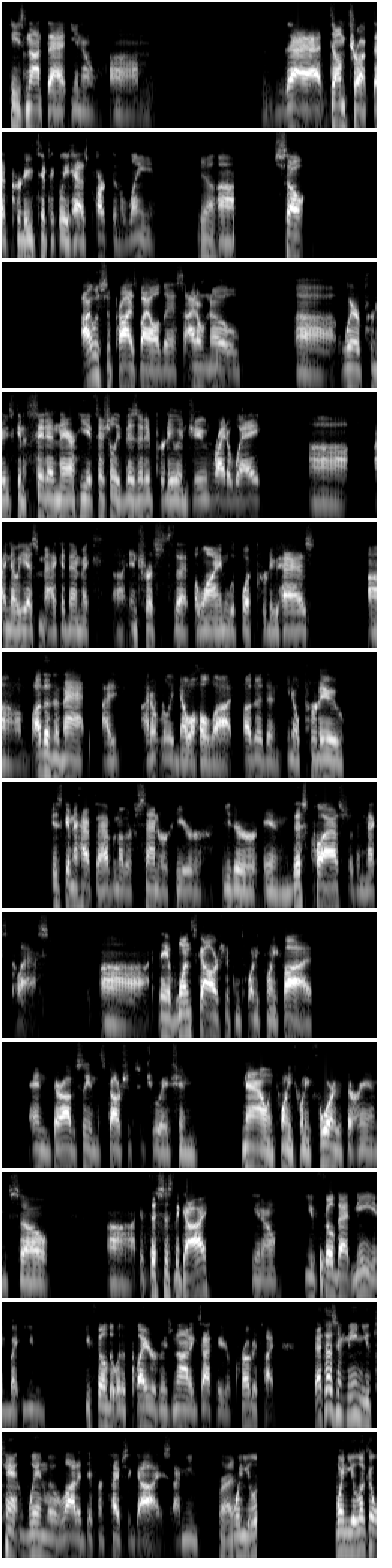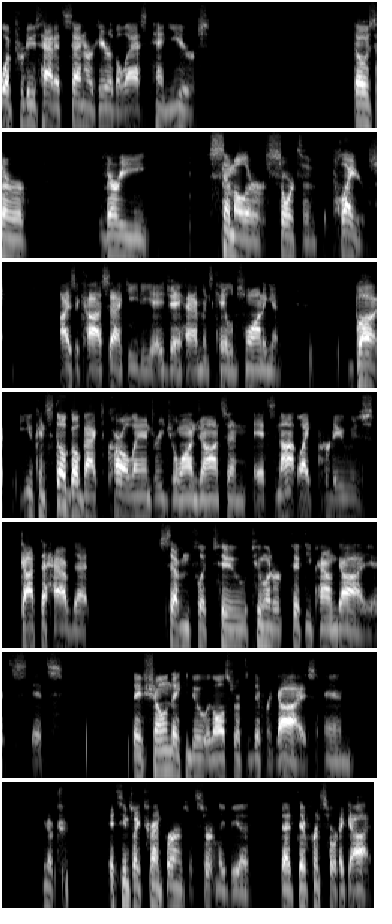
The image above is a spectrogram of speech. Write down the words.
he's not that you know um, that dump truck that Purdue typically has parked in the lane. Yeah. Uh, so I was surprised by all this. I don't know uh, where Purdue's going to fit in there. He officially visited Purdue in June right away. Uh, I know he has some academic uh, interests that align with what Purdue has. Um, other than that, I I don't really know a whole lot. Other than you know Purdue is going to have to have another center here, either in this class or the next class. Uh, they have one scholarship in 2025, and they're obviously in the scholarship situation now in 2024 that they're in. So uh, if this is the guy, you know, you filled that need, but you you filled it with a player who's not exactly your prototype. That doesn't mean you can't win with a lot of different types of guys. I mean, right. when you look when you look at what Purdue's had at center here the last 10 years, those are very similar sorts of players. Isaac Haas, Zach Edey, AJ Hammons, Caleb Swanigan. But you can still go back to Carl Landry, JaJuan Johnson. It's not like Purdue's got to have that seven foot two, 250 pound guy. It's, it's, they've shown they can do it with all sorts of different guys. And, you know, it seems like Trent Burns would certainly be a, that different sort of guy.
